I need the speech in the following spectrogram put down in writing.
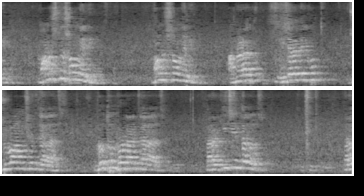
কিনা মানুষ তো সঙ্গে নেই। মানুষ সঙ্গে নেই। আপনারা নিজেরা দেখুন, যুব অংশের যারা আছে, নতুন ভোটার যারা আছে, তারা কি চিন্তা করছে? তারা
